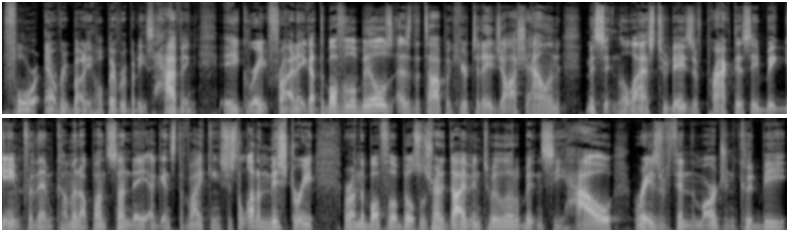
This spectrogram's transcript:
for everybody. Hope everybody's having a great Friday. Got the Buffalo Bills as the topic here today. Josh Allen missing the last two days of practice. A big game for them coming up on Sunday against the Vikings. Just a lot of mystery around the Buffalo Bills. We'll try to dive into it a little bit and see how razor thin the margin could be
